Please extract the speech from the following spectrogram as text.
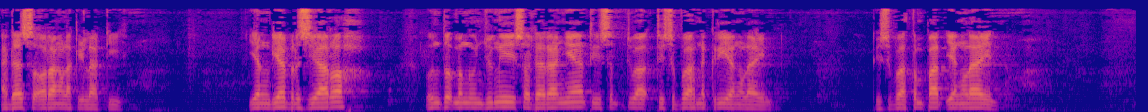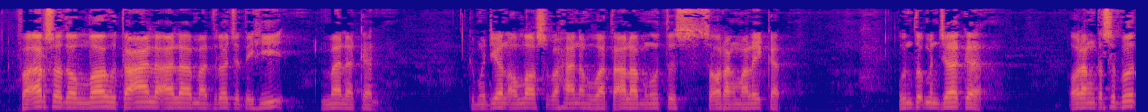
Ada seorang laki-laki yang dia berziarah untuk mengunjungi saudaranya di sebuah, di sebuah negeri yang lain, di sebuah tempat yang lain. Fa arsadallahu taala ala madrajatihi malakan Kemudian Allah Subhanahu wa taala mengutus seorang malaikat untuk menjaga orang tersebut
